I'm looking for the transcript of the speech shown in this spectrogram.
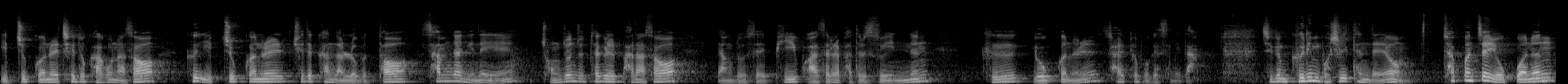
입주권을 취득하고 나서 그 입주권을 취득한 날로부터 3년 이내에 정전주택을 팔아서 양도세 비과세를 받을 수 있는 그 요건을 살펴보겠습니다. 지금 그림 보실 텐데요. 첫 번째 요건은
